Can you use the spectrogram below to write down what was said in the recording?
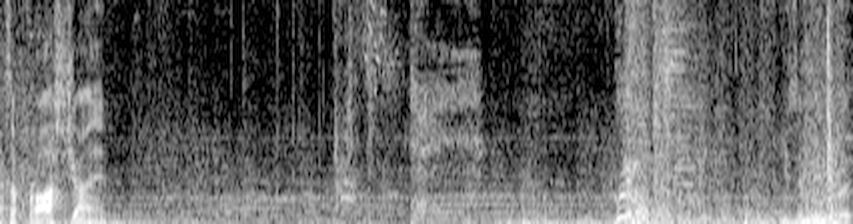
That's a frost giant. He's immune to it.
